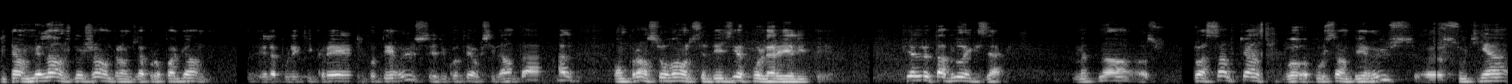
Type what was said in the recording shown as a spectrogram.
il y a un mélange de genres entre la propagande et la politique réelle du côté russe et du côté occidental. On prend souvent ce désir pour la réalité. Quel est le tableau exact? Maintenant, 75% des Russes soutiennent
